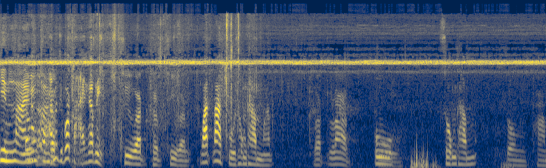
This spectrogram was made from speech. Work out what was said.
กินหลายนะนะครัคะบมันจะพ่อตายครับนี่ชื่อวัดครับชื่อวัดวัดลาดปู่ทรงธรรมครับ วัดลาดปู่ทรงธรรม ทรงธรรม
